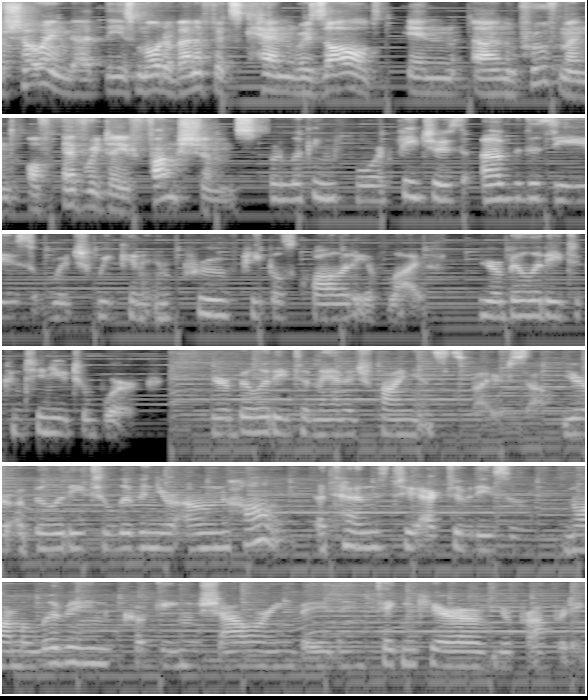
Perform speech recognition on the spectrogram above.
showing that these motor benefits can result in an improvement of everyday functions. We're looking for features of the disease which we can improve people's quality of life, your ability to continue to work your ability to manage finances by yourself, your ability to live in your own home, attend to activities of normal living, cooking, showering, bathing, taking care of your property.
